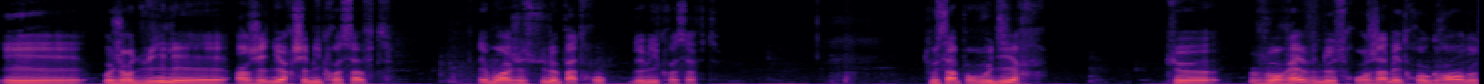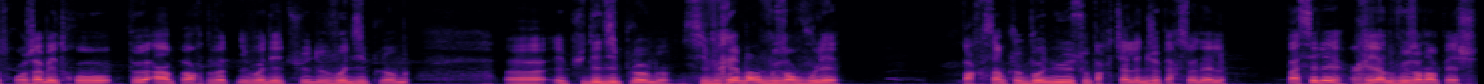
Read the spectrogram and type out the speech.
Et aujourd'hui, il est ingénieur chez Microsoft. Et moi, je suis le patron de Microsoft. Tout ça pour vous dire que vos rêves ne seront jamais trop grands, ne seront jamais trop hauts, peu importe votre niveau d'études, vos diplômes. Euh, et puis des diplômes, si vraiment vous en voulez, par simple bonus ou par challenge personnel, passez-les, rien ne vous en empêche.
